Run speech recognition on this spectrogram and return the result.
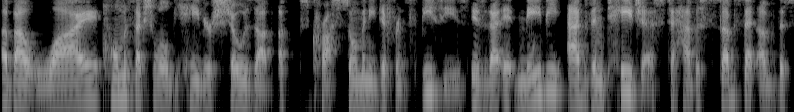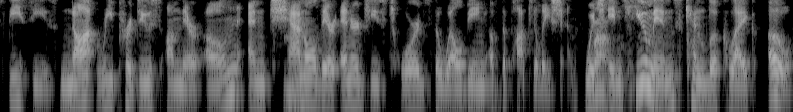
about why homosexual behavior shows up across so many different species is that it may be advantageous to have a subset of the species not reproduce on their own and channel mm. their energies towards the well-being of the population which wow. in humans can look like oh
